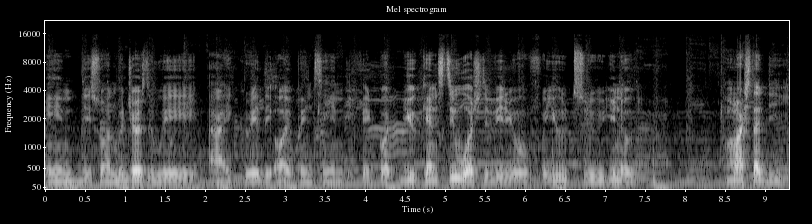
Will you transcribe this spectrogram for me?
in this one but just the way I create the oil painting effect. But you can still watch the video for you to you know master the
